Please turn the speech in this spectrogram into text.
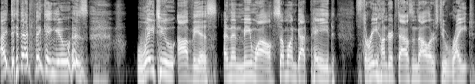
I did that thinking it was way too obvious, and then meanwhile, someone got paid three hundred thousand dollars to write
